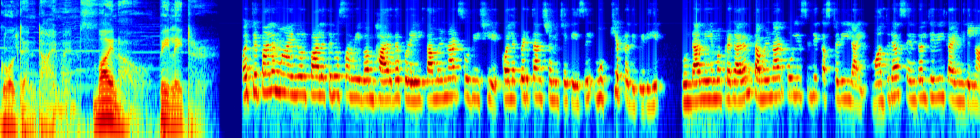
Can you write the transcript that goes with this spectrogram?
gold and Diamonds. Buy now, pay later. Ottapalam Mayannur പാലത്തിനു സമീപം ഭാരതപ്പുഴയിൽ തമിഴ്നാട് സ്വദേശിയെ കൊലപ്പെടുത്താൻ ശ്രമിച്ച കേസിൽ മുഖ്യപ്രതി പിടിയിൽ ഗുണ്ടാ നിയമപ്രകാരം തമിഴ്നാട് പോലീസിന്റെ കസ്റ്റഡിയിലായി മധുര സെൻട്രൽ ജയിലിൽ കഴിഞ്ഞിരുന്ന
